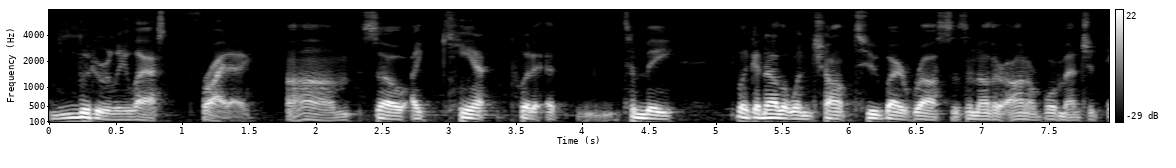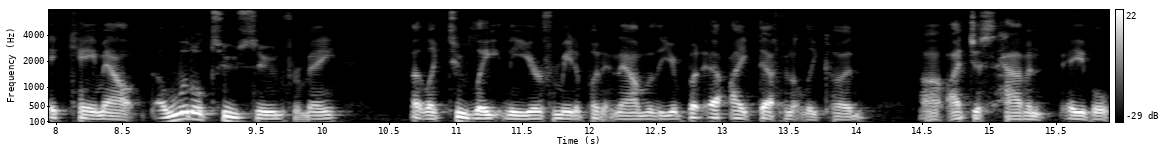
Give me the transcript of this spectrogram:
literally last Friday. Um, so I can't put it at, to me like another one. Chomp Two by Russ is another honorable mention. It came out a little too soon for me, uh, like too late in the year for me to put it in the album of the year. But I definitely could. Uh, I just haven't able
